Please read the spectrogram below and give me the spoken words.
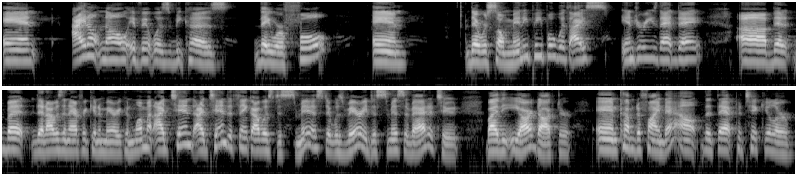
And I don't know if it was because they were full and there were so many people with ice injuries that day uh, that but that I was an African American woman. I tend I tend to think I was dismissed. It was very dismissive attitude by the ER doctor, and come to find out that that particular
